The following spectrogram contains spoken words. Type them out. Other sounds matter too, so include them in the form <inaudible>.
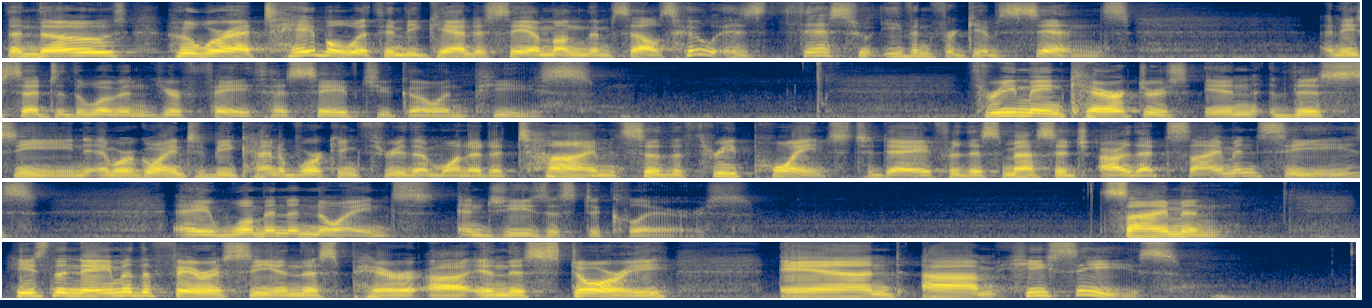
Then those who were at table with him began to say among themselves, Who is this who even forgives sins? And he said to the woman, Your faith has saved you. Go in peace. Three main characters in this scene, and we're going to be kind of working through them one at a time. So, the three points today for this message are that Simon sees, a woman anoints, and Jesus declares. Simon, He's the name of the Pharisee in this, par- uh, in this story, and um, he sees.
